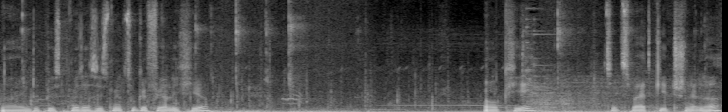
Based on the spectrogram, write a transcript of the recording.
Nein, du bist mir, das ist mir zu gefährlich hier. Okay. Zu zweit geht schneller.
